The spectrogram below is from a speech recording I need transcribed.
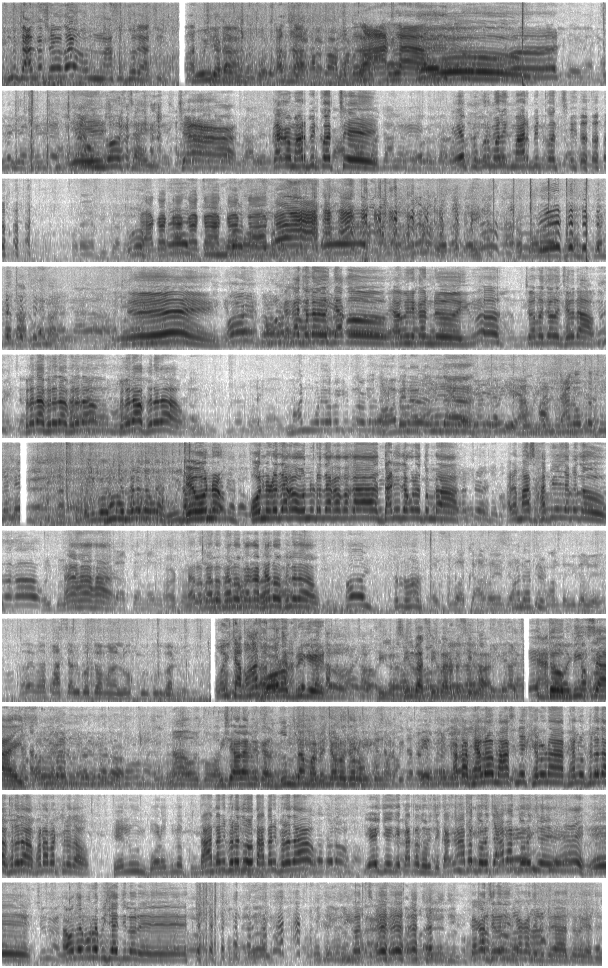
তুমি জালটা ছেড়ে দাও নাসির ধরে আছি। কাতলা। ও সুন্দর সাইজ চা কাকা মারপিট করছে। এ, পুকুর মালিক মারপিট করছে। কাকা কাকা কাকা কাকা। কাকা, চলো দেখো, আমেরিকান ও, চলো চলো, ছেড়ে দাও। ফেলে দাও ফেলে দাও ফেলে দাও ফেলে দাও ফেলে দাও। এ, অন্য অন্যটা দেখাও অন্যটা দেখাও, কাকা, দাঁড়িয়ে দেখো না তোমরা। আরে, মাছ হাঁপিয়ে যাবে তো। হ্যাঁ হ্যাঁ হ্যাঁ। ফেলো ফেলো ফেলো, কাকা, ফেলো, ফেলে দাও। বড় ব্রিগেড। সিলভার সিলভার ওটা সিলভার তো বিগ সাইজ বিশাল আমেরিকান দুমদাম মারবে। চলো চলো। কাকা ফেলো মাছ নিয়ে খেলো না। ফেলো ফেলে দাও ফেলে দাও ফটাফট ফেলে দাও। ফেলুন বড়গুলো তাড়াতাড়ি ফেলে দাও তাড়াতাড়ি ফেলে দাও। এই যে এই যে কাটা ধরেছে কাকা আবার ধরেছে আবার ধরেছে। আমাদের পুরো বিছাই দিল রে। কাকা ছেড়ে দিন কাকা ছেড়ে দিন। হ্যাঁ, চলে গেছে।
